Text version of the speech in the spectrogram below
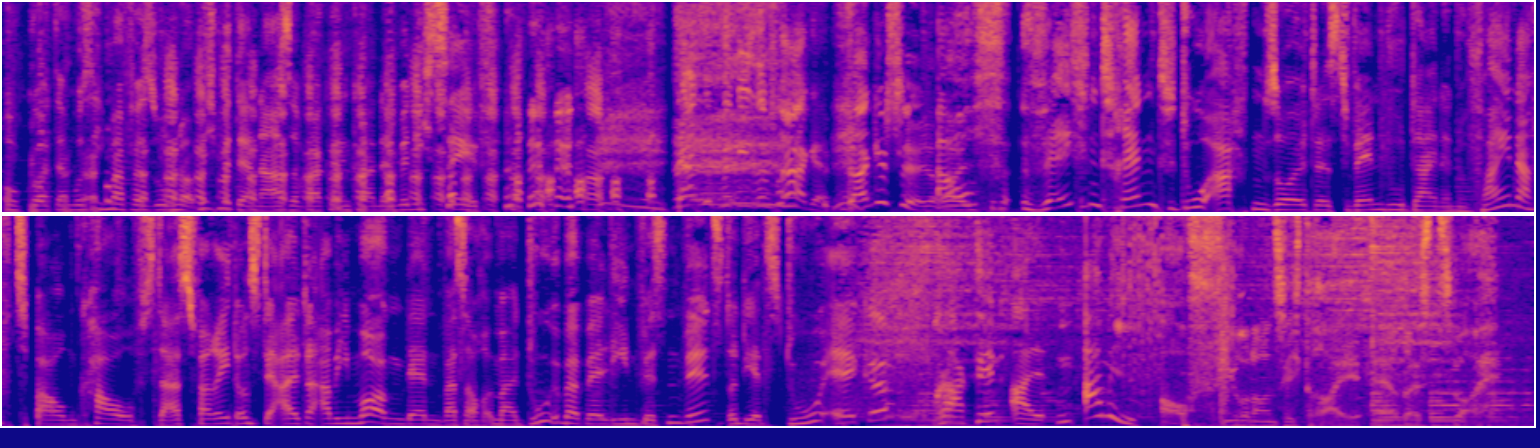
Oh Gott, da muss ich mal versuchen, ob ich mit der Nase wackeln kann, dann bin ich safe. Danke für diese Frage. Dankeschön. Auf welchen Trend du achten solltest, wenn du deinen Weihnachtsbaum kaufst, das verrät uns der alte Abi morgen, denn was auch immer du über Berlin wissen willst und jetzt du, Elke, Frag den alten Ami. Auf 94.3 RS2.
